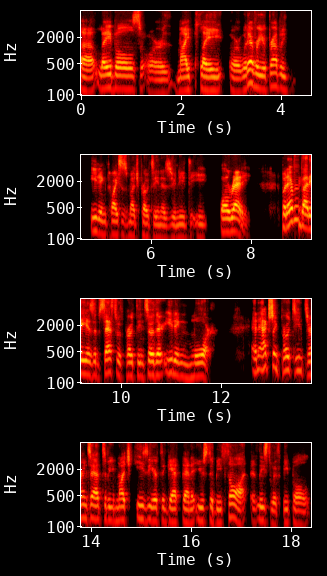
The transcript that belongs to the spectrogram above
uh, labels or MyPlate or whatever, you're probably eating twice as much protein as you need to eat already. But everybody is obsessed with protein, so they're eating more. And actually, protein turns out to be much easier to get than it used to be thought, at least with people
